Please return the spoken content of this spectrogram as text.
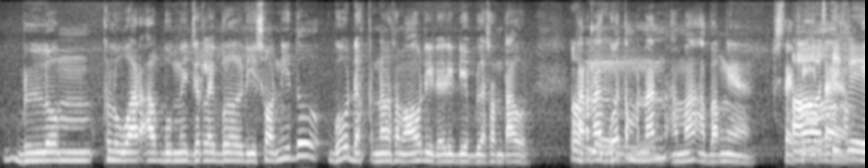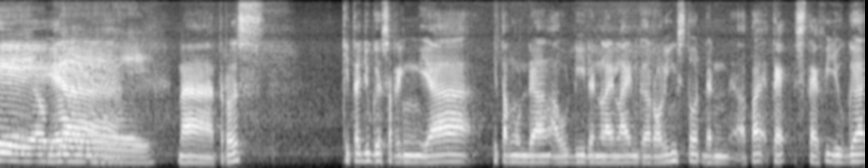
belum keluar album major label di Sony itu gue udah kenal sama Audi dari dia belasan tahun. Karena gue temenan sama abangnya Stevie Oh, Item. Stevie. Oke. Iya. Nah, terus kita juga sering ya kita ngundang Audi dan lain-lain ke Rolling Stone dan apa Te- Stevie juga.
